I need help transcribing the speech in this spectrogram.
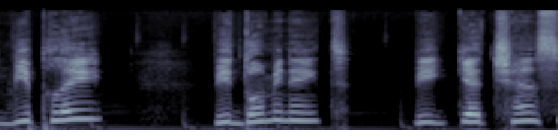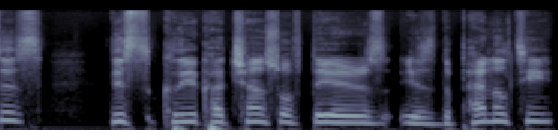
we play, we dominate, we get chances. This clear cut chance of theirs is the penalty.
